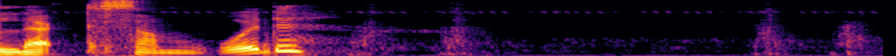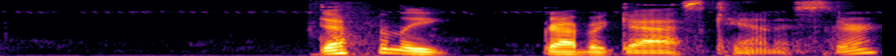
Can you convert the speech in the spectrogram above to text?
Collect some wood. Definitely grab a gas canister.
